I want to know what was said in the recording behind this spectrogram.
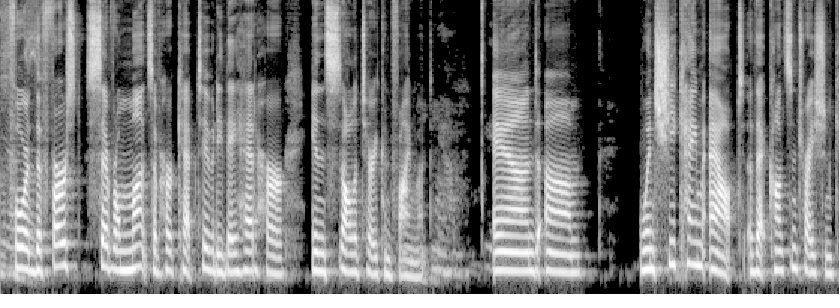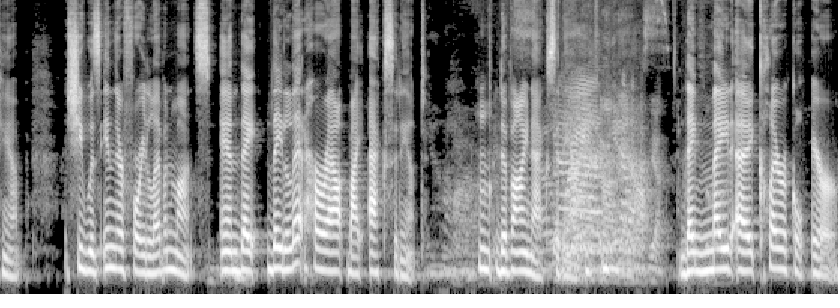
For the first several months of her captivity, they had her in solitary confinement. And um, when she came out of that concentration camp, she was in there for 11 months, and they, they let her out by accident, hmm, divine accident. They made a clerical error.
